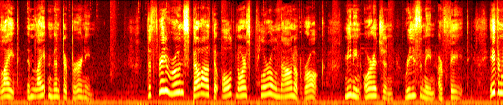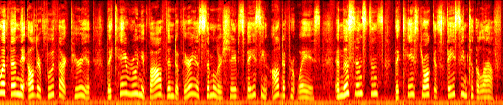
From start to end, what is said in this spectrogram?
light, enlightenment, or burning. The three runes spell out the Old Norse plural noun of rock, meaning origin, reasoning, or fate. Even within the Elder Futhark period, the K rune evolved into various similar shapes facing all different ways. In this instance, the K stroke is facing to the left.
